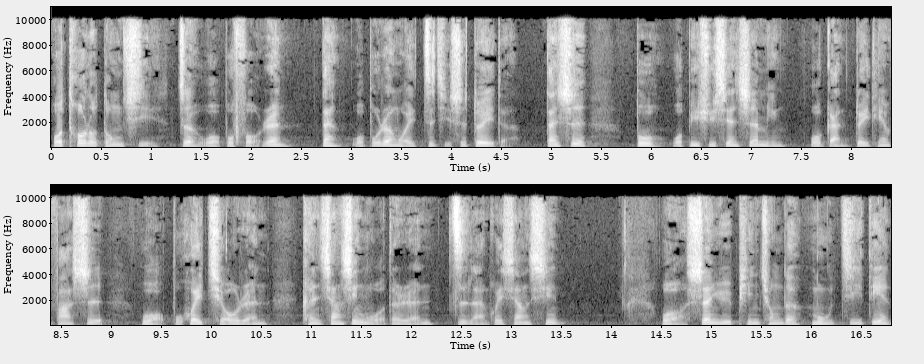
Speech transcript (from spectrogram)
我偷了东西，这我不否认，但我不认为自己是对的。但是，不，我必须先声明。我敢对天发誓，我不会求人，肯相信我的人自然会相信。我生于贫穷的木屐店，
